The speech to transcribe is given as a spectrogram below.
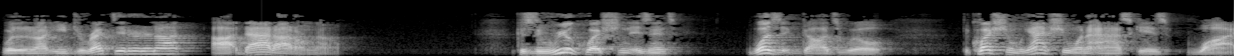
Whether or not he directed it or not, uh, that I don't know. Because the real question isn't was it God's will, the question we actually want to ask is why?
